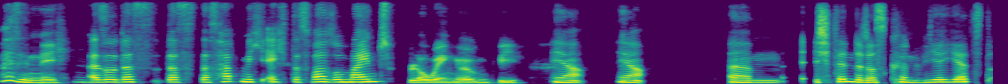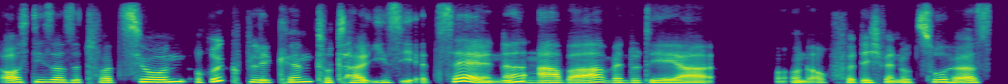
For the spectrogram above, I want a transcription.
weiß ich nicht. Mhm. Also das, das, das hat mich echt, das war so mind-blowing irgendwie. Ja, ja. Ähm, ich finde, das können wir jetzt aus dieser Situation rückblickend total easy erzählen. Ne? Mhm. Aber wenn du dir ja, und auch für dich, wenn du zuhörst,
